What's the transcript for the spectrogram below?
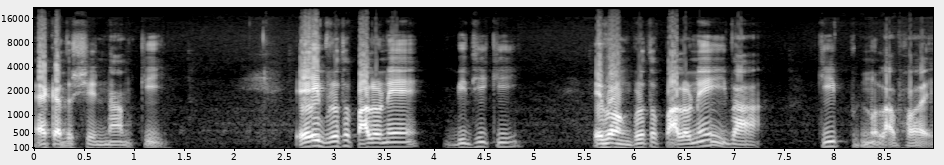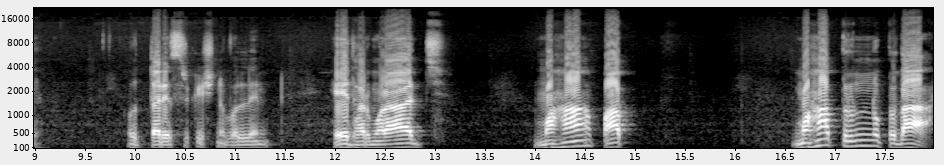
একাদশীর নাম কি? এই ব্রত পালনে বিধি কি? এবং ব্রত পালনেই বা কি পুণ্য লাভ হয়? উত্তরে শ্রীকৃষ্ণ বললেন, হে ধর্মরাজ, মহাপাপ মহাপুণ্য প্রদা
